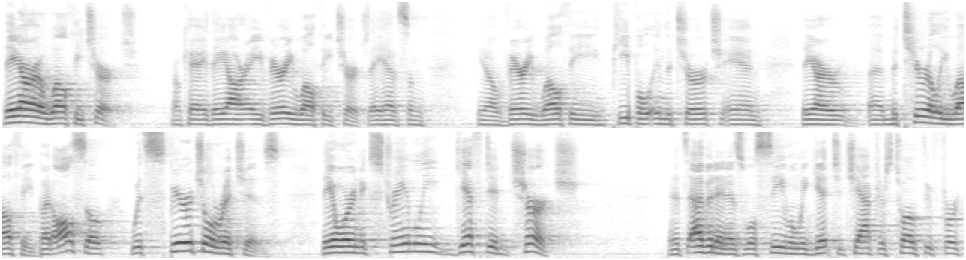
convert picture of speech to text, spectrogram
They are a wealthy church. Okay? They are a very wealthy church. They have some, you know, very wealthy people in the church and they are uh, materially wealthy, but also with spiritual riches. They were an extremely gifted church. And it's evident, as we'll see when we get to chapters 12 through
